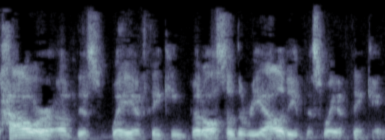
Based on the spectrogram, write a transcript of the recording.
power of this way of thinking, but also the reality of this way of thinking.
